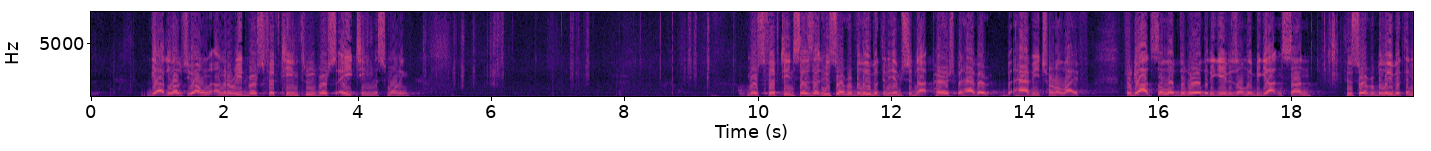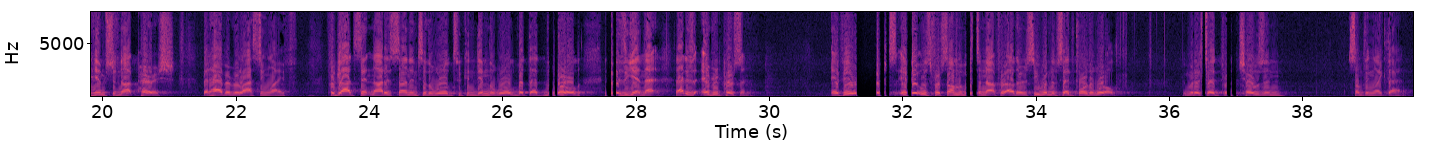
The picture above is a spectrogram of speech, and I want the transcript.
God loves you. I'm going to read verse 15 through verse 18 this morning. Verse 15 says that whosoever believeth in him should not perish but have, have eternal life. For God so loved the world that he gave his only begotten Son. Whosoever believeth in him should not perish but have everlasting life. For God sent not his Son into the world to condemn the world, but that the world, is again, that, that is every person. If it, was, if it was for some of us and not for others, he wouldn't have said for the world. He would have said for the chosen, something like that.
